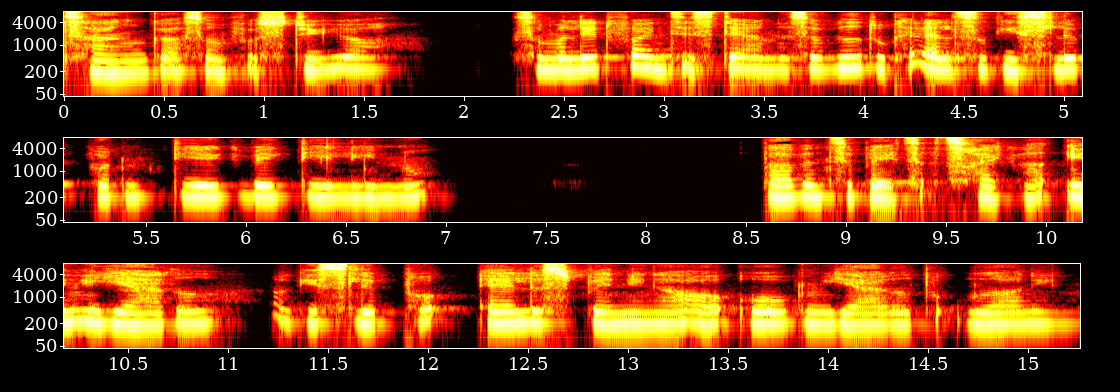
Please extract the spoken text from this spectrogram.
tanker, som forstyrrer, som er lidt for insisterende, så ved du kan altid give slip på dem. De er ikke vigtige lige nu. Bare vend tilbage til at trække vejret ind i hjertet og give slip på alle spændinger og åbne hjertet på udåndingen.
